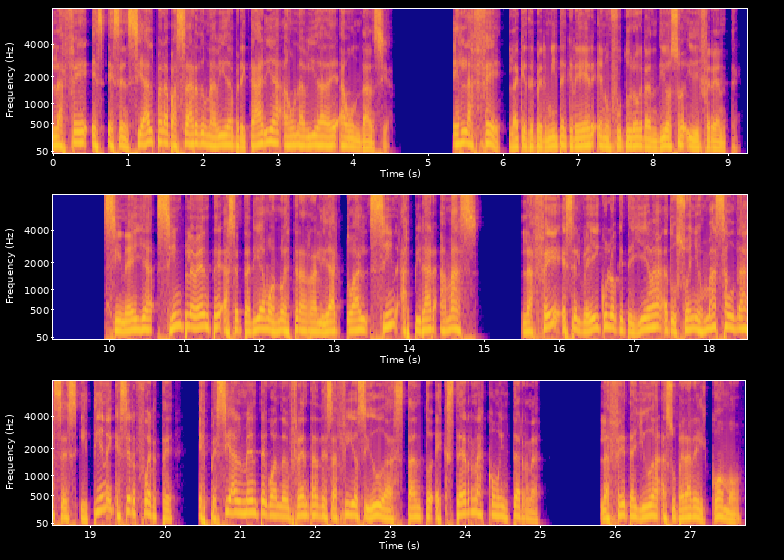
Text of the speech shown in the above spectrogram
La fe es esencial para pasar de una vida precaria a una vida de abundancia. Es la fe la que te permite creer en un futuro grandioso y diferente. Sin ella, simplemente aceptaríamos nuestra realidad actual sin aspirar a más. La fe es el vehículo que te lleva a tus sueños más audaces y tiene que ser fuerte, especialmente cuando enfrentas desafíos y dudas, tanto externas como internas. La fe te ayuda a superar el cómo.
